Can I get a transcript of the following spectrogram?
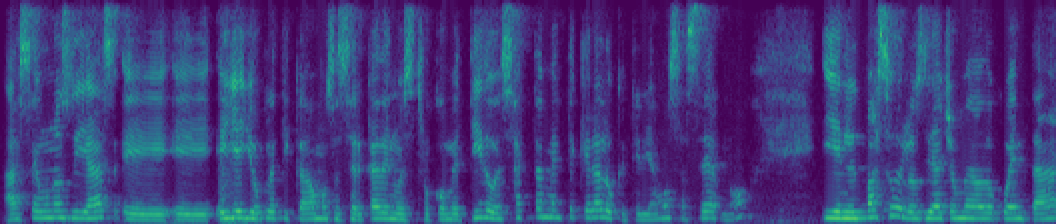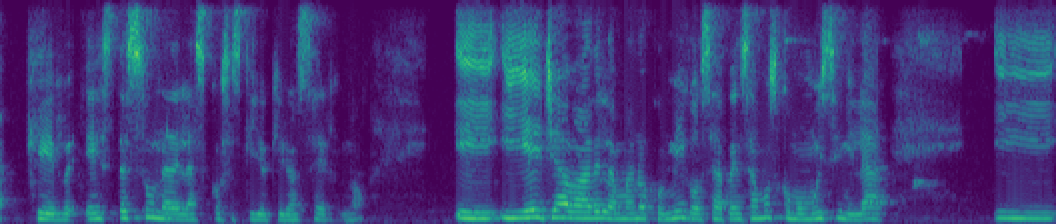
hace unos días eh, ella y yo platicábamos acerca de nuestro cometido, exactamente qué era lo que queríamos hacer, ¿no? Y en el paso de los días yo me he dado cuenta que esta es una de las cosas que yo quiero hacer, ¿no? Y, ella va de la mano conmigo, o sea, pensamos como muy similar. Y,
